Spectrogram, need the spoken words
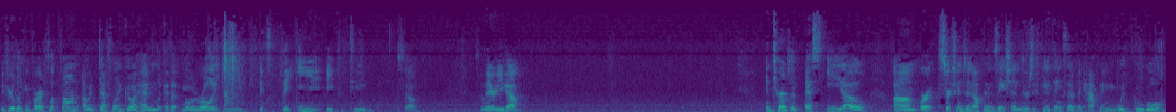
if you're looking for a flip phone, I would definitely go ahead and look at that Motorola E. It's the E815. So so there you go. In terms of SEO, um, or search engine optimization, there's a few things that have been happening with Google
